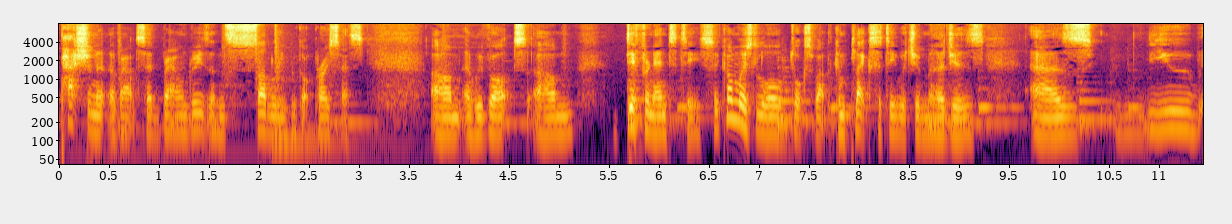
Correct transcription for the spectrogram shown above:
passionate about said boundaries, and suddenly we've got process, um, and we've got um, different entities. So Conway's Law talks about the complexity which emerges as you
